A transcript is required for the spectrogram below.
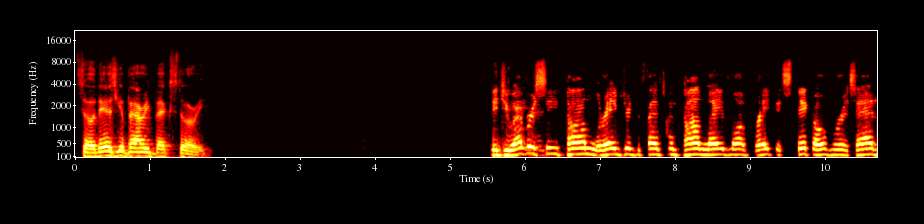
so there's your Barry Beck story. Did you ever see Tom Ranger defenseman Tom Laidlaw break a stick over his head?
